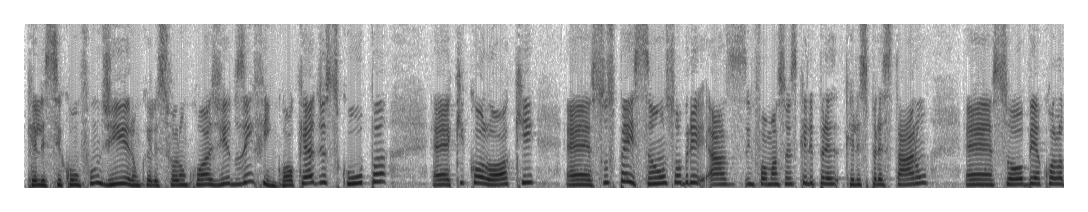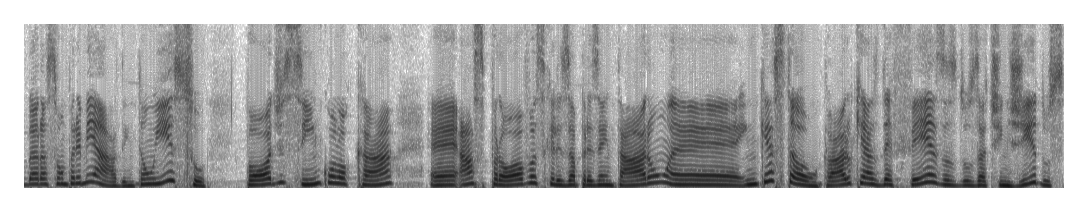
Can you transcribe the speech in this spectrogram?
que eles se confundiram, que eles foram coagidos, enfim, qualquer desculpa é, que coloque é, suspeição sobre as informações que, ele, que eles prestaram é, sobre a colaboração premiada. Então, isso pode sim colocar é, as provas que eles apresentaram é, em questão. Claro que as defesas dos atingidos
